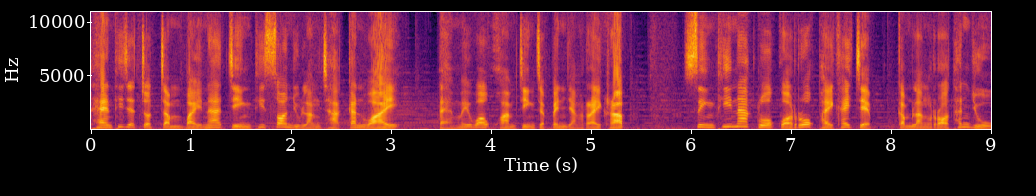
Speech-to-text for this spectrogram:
แทนที่จะจดจำใบหน้าจริงที่ซ่อนอยู่หลังฉากกั้นไว้ แต่ไม่ว่าความจริงจะเป็นอย่างไรครับ สิ่งที่น่ากลัวกว่าโรคภัยไข้เจ็บกำลังรอท่านอยู่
